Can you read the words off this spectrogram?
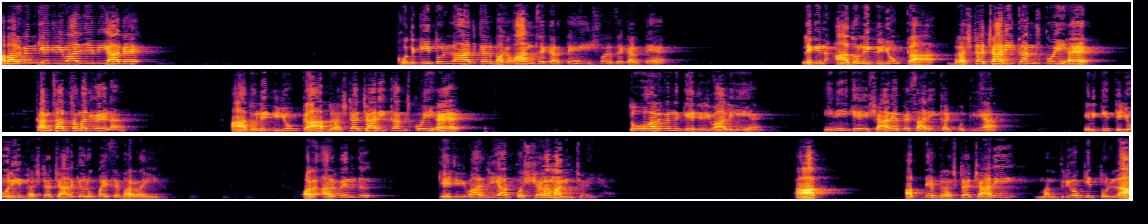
अब अरविंद केजरीवाल जी भी आ गए। खुद की तुलना आजकल भगवान से करते हैं, ईश्वर से करते हैं। लेकिन आधुनिक युग का भ्रष्टाचारी कंस कोई है? कंस आप समझ गए ना? आधुनिक युग का भ्रष्टाचारी कंस कोई है? तो वो अरविंद केजरीवाल ही हैं। इन्हीं के इशारे पे सारी कठपुतलियाँ इनकी तिजोरी भ्रष्टाचार के रुपए से भर रही है। और अरविंद केजरीवाल जी, आपको शर्म आनी चाहिए। आप अपने भ्रष्टाचारी मंत्रियों की तुलना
